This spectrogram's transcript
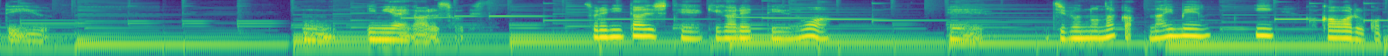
っていう、うん、意味合いがあるそうです。それに対して汚れっていうのは、えー、自分の中内面に関わること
